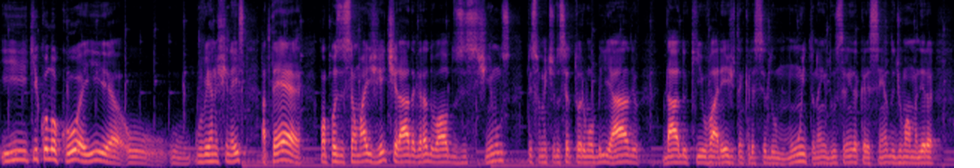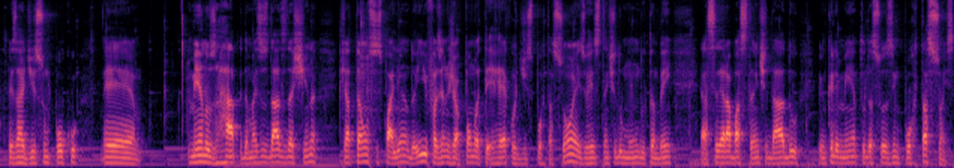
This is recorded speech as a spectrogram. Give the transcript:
e que colocou aí é, o, o, governo chinês até uma posição mais retirada gradual dos estímulos, principalmente do setor imobiliário, dado que o varejo tem crescido muito, né, a indústria ainda crescendo de uma maneira, apesar disso, um pouco é, menos rápida, mas os dados da China já estão se espalhando aí, fazendo o Japão bater recorde de exportações o restante do mundo também acelerar bastante, dado o incremento das suas importações.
